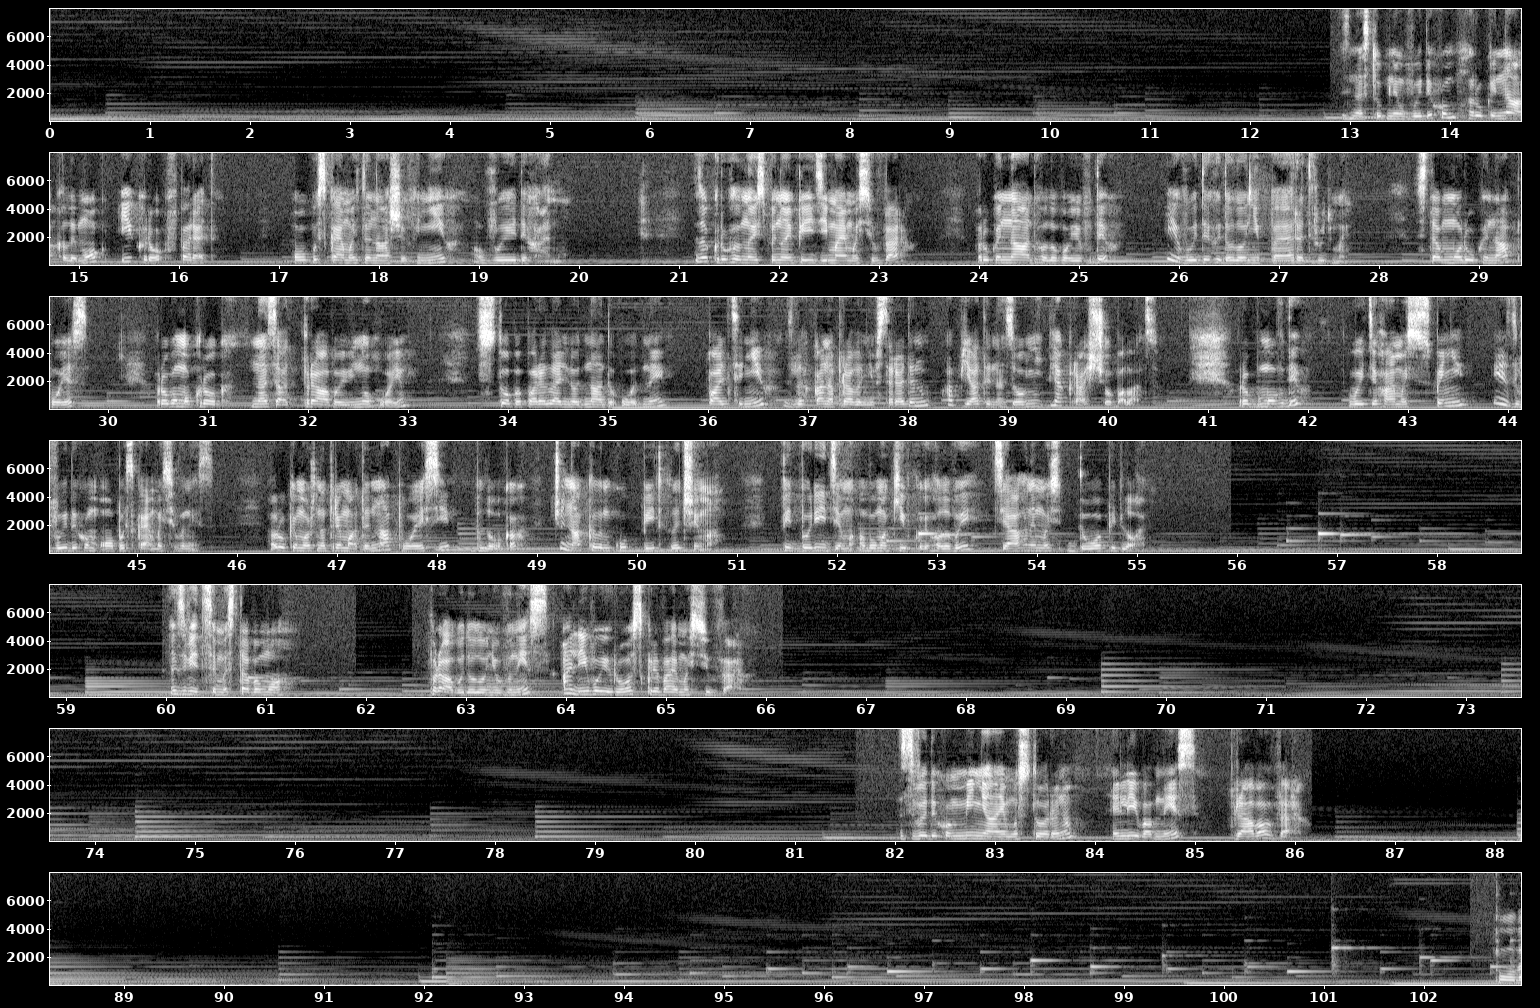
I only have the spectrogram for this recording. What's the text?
З наступним видихом руки на килимок і крок вперед. Опускаємось до наших ніг, видихаємо. З округленою спиною підіймаємось вверх, руки над головою вдих і видих долоні перед грудьми. Ставимо руки на пояс, робимо крок назад правою ногою, стопи паралельно одна до одної, пальці ніг злегка направлені всередину, а п'яти назовні для кращого балансу. Робимо вдих, витягаємось в спині і з видихом опускаємось вниз. Руки можна тримати на поясі, блоках чи на килимку під плечима. Підборіддям або маківкою голови тягнемось до підлоги. Звідси ми ставимо праву долоню вниз, а лівою розкриваємось вверх. З видихом міняємо сторону. Ліва вниз, права вверх.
